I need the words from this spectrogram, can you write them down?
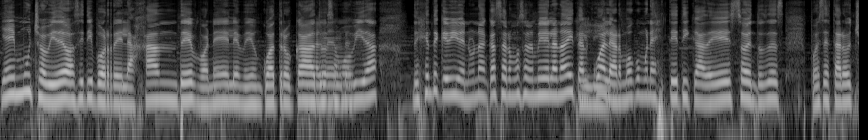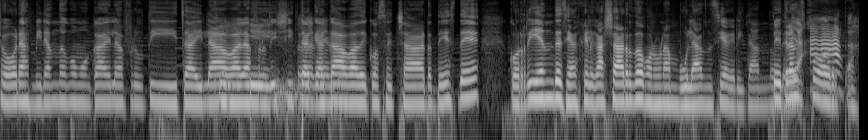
Y hay mucho video así tipo relajante, ponele, medio en 4K, toda esa movida, de gente que vive en una casa hermosa en el medio de la nada y tal cual, armó como una estética de eso. Entonces puedes estar ocho horas mirando cómo cae la frutita y lava la frutillita que acaba de cosechar desde Corrientes y Ángel Gallardo con una ambulancia gritando. Te transporta.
